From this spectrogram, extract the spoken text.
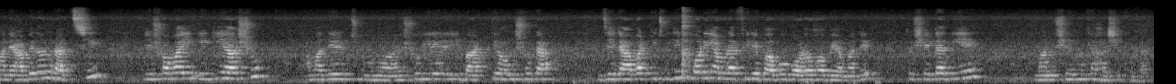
মানে আবেদন রাখছি যে সবাই এগিয়ে আসুক, আমাদের শরীরের এই বাড়তি অংশটা। যেটা আবার কিছুদিন পরেই আমরা ফিরে পাবো, বড় হবে আমাদের। তো সেটা দিয়ে মানুষের মুখে হাসি ফোটায়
